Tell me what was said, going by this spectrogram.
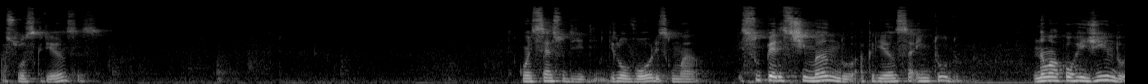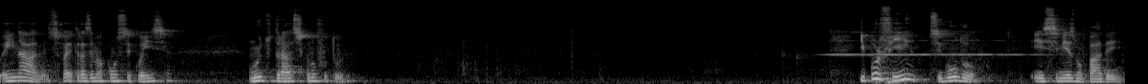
as suas crianças. Com excesso de, de, de louvores, com uma, superestimando a criança em tudo, não a corrigindo em nada. Isso vai trazer uma consequência muito drástica no futuro. E por fim, segundo esse mesmo padre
